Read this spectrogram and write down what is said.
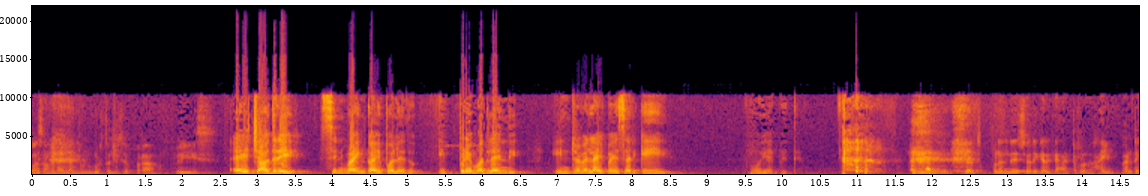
కోసం ఒక డైలాగ్ ఏమైనా గుర్తుంటే చెప్పరా ప్లీజ్ ఏ చౌదరి సినిమా ఇంకా అయిపోలేదు. ఇప్పుడే మొదలైంది. ఇంటర్వెల్ అయిపోయేసరికి మూవీ అయిపోయింది. పునందేశ్వరి గారి క్యారెక్టర్ హై అంటే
